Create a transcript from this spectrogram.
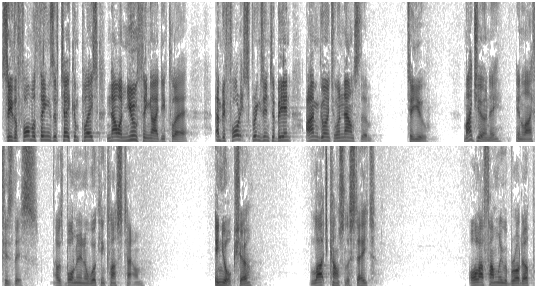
See, the former things have taken place, now a new thing I declare. And before it springs into being, I'm going to announce them to you. My journey in life is this I was born in a working class town. in Yorkshire, large council estate. All our family were brought up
